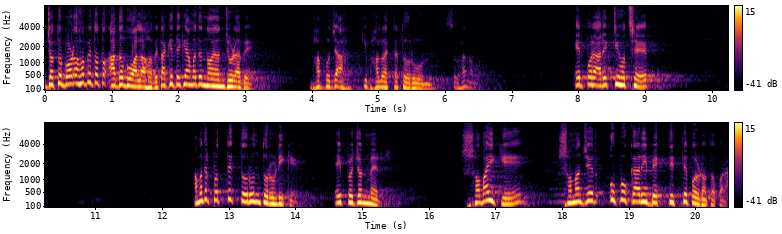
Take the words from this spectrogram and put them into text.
যত বড় হবে, তত আদবওয়ালা হবে। তাকে দেখে আমাদের নয়ন জোড়াবে। ভাববো যে, আহ, কি ভালো একটা তরুণ। সুহান এরপরে আরেকটি হচ্ছে, আমাদের প্রত্যেক তরুণ তরুণীকে, এই প্রজন্মের সবাইকে সমাজের উপকারী ব্যক্তিত্বে পরিণত করা।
